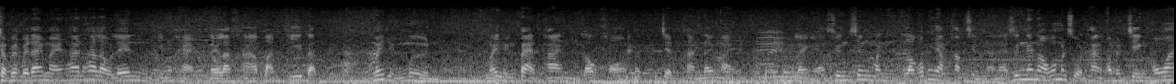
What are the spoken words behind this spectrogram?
จะเป็นไปได้ไหมถ้าถ้าเราเล่น Impact ในราคาบัตรที่แบบไม่ถึงหมื่นไม่ถึง 8,000 เราขอแบบ7,000 ได้ไหมอะไรเงี้ยซึ่งซึ่งมันเราก็พยายามทำสิ่งนั้นนะซึ่งแน่นอนว่ามันสวนทางกับความเป็นจริง เพราะว่า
